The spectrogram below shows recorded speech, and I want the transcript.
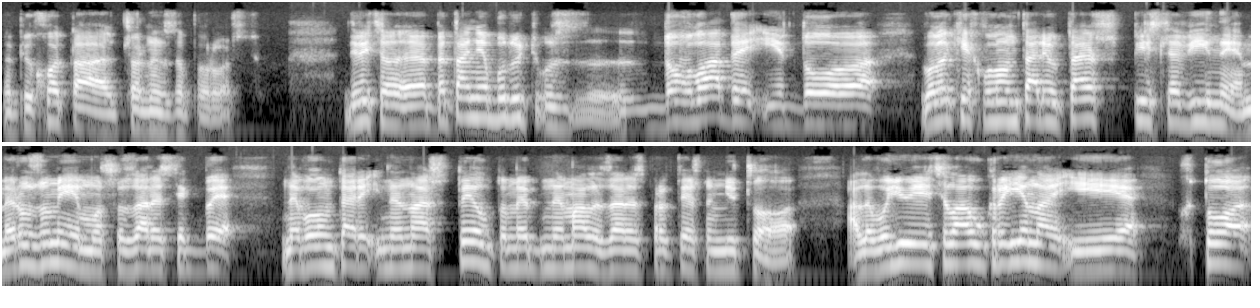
Ми піхота чорних запорожців. Дивіться, е, питання будуть до влади і до великих волонтерів теж після війни. Ми розуміємо, що зараз, якби не волонтери і не наш тил, то ми б не мали зараз практично нічого. Але воює ціла Україна, і хто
